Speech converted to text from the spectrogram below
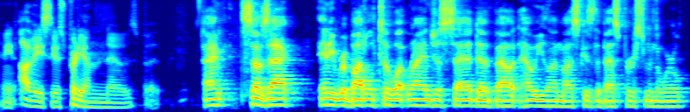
I mean, obviously it was pretty on the nose, but I'm, so, Zach, any rebuttal to what Ryan just said about how Elon Musk is the best person in the world?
